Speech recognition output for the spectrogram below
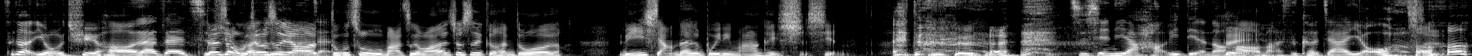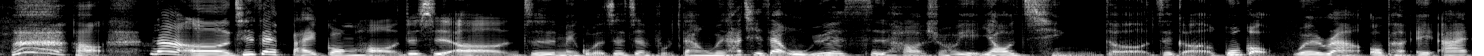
这个有趣哈，那在持续但是我们就是要督促嘛，这个嘛，那就是一个很多理想，但是不一定马上可以实现。哎，对，执行力要好一点哦。哈，马斯克加油！好，那呃，其实，在白宫哈，就是呃，这是美国的这政府单位，他其实，在五月四号的时候也邀请的这个 Google、微软、Open AI，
